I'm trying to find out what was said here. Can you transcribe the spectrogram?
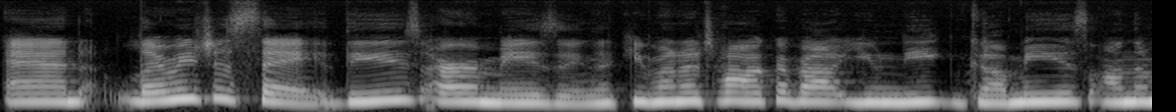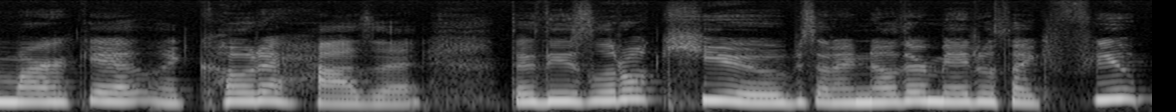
And let me just say, these are amazing. Like, you want to talk about unique gummies on the market? Like, Coda has it. They're these little cubes, and I know they're made with like fruit,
